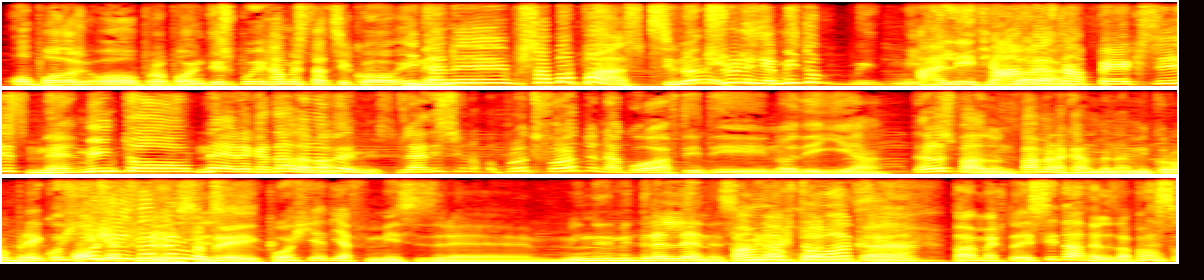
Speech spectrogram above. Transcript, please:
ο, ποδο- ο προπονητής που είχαμε στα τσικό ήταν σαν παπάς. Ναι. Συγγνώμη. Σου έλεγε μην το. μη- μη- Αλήθεια Αν τώρα. θες να παίξεις, Ναι. μην το. Ναι, ρε, κατάλαβα. καταλαβαίνεις. Δηλαδή, συγγνώμη, πρώτη φορά τον ακούω αυτή την οδηγία. Τέλος πάντων, πάμε να κάνουμε ένα μικρό break. Όχι, Όχι, για όχι, δεν διαφημίσεις. κάνουμε break. Όχι για διαφημίσεις, ρε. Μην, μην τρελαίνεσαι. Πάμε μην μέχρι το αγχώνεσαι. Άκα, ε. Πάμε μέχρι το... Εσύ θα ήθελε να πας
